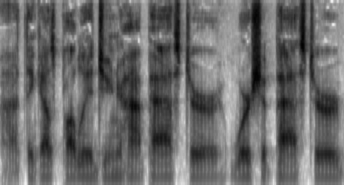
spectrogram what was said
I think I was probably a junior high pastor, worship pastor,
